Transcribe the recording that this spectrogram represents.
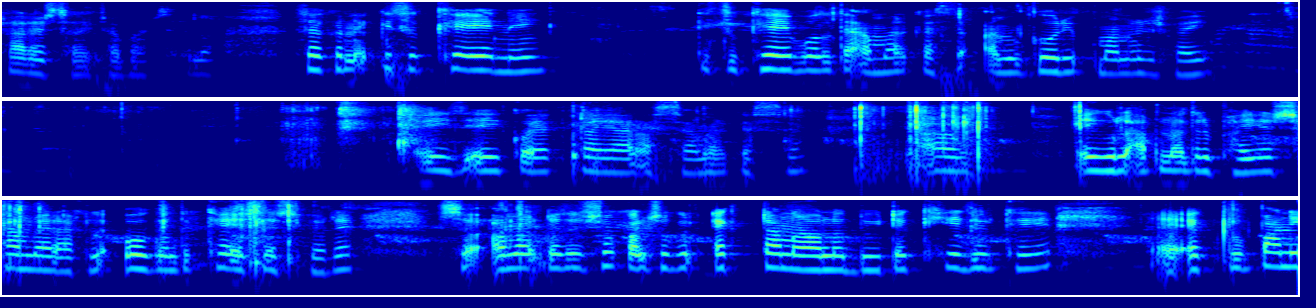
সাড়ে ছয়টা বাজছিল। সেখানে কিছু খেয়ে নেই। কিছু খেয়ে বলতে আমার কাছে, আমি গরিব মানুষ ভাই। এই যে, এই কয়েকটা আর আছে আমার কাছে। আর এইগুলো আপনাদের ভাইয়ের সামনে রাখলে ও কিন্তু খেয়ে শেষ করে। সো আমার কাছে সকাল সকাল একটা না হলো দুইটা খেজুর খেয়ে একটু পানি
